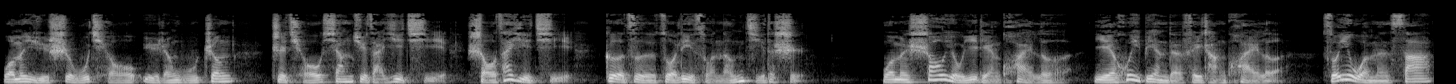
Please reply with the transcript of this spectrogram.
我们与世无求，与人无争，只求相聚在一起，守在一起。”各自做力所能及的事，我们稍有一点快乐，也会变得非常快乐。所以，我们仨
